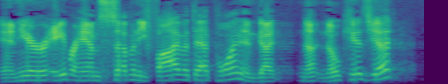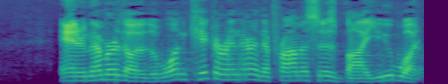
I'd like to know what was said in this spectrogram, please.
And here, Abraham's 75 at that point and got not, no kids yet. And remember, the, the one kicker in there in the promise is, by you, what?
